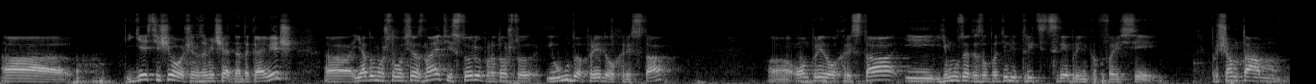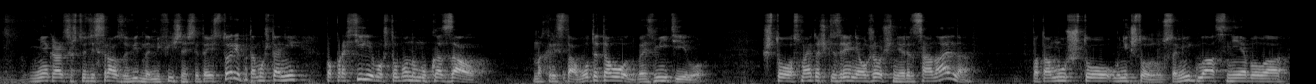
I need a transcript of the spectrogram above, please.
А, есть еще очень замечательная такая вещь. А, я думаю, что вы все знаете историю про то, что Иуда предал Христа. А, он предал Христа, и ему за это заплатили 30 серебряников фарисеи. Причем там, мне кажется, что здесь сразу видно мифичность этой истории, потому что они попросили его, чтобы он им указал на Христа. Вот это он, возьмите его. Что, с моей точки зрения, уже очень иррационально, потому что у них что, у самих глаз не было,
